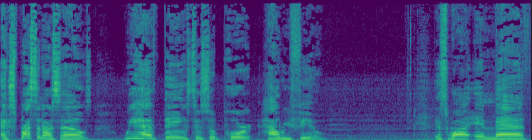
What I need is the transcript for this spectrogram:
expressing ourselves, we have things to support how we feel. It's why in math,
